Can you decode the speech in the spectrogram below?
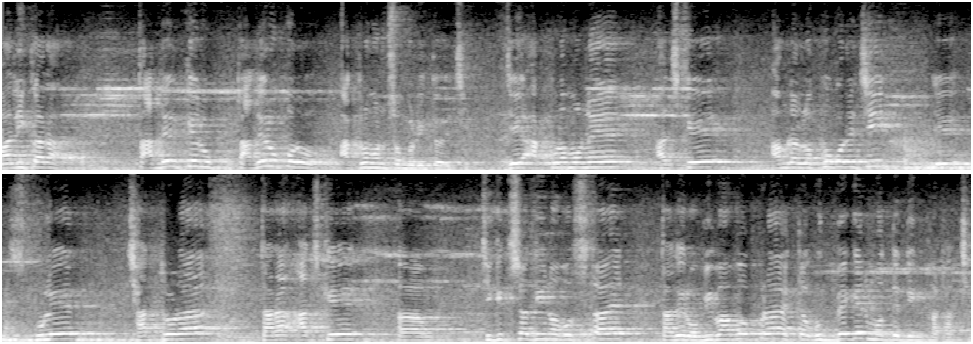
বালিকারা, তাদেরকে তাদের উপরও আক্রমণ সংঘটিত হয়েছে। যে আক্রমণে আজকে আমরা লক্ষ্য করেছি যে স্কুলের ছাত্ররা তারা আজকে চিকিৎসাধীন অবস্থায় তাদের অভিভাবকরা একটা উদ্বেগের মধ্যে দিন কাটাচ্ছে।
